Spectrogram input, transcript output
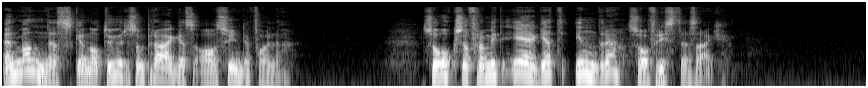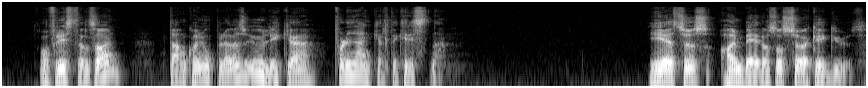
En menneskenatur som preges av syndefallet. Så også fra mitt eget indre så fristes jeg. Og fristelsene, de kan oppleves ulike for den enkelte kristne. Jesus han ber oss å søke Gud,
